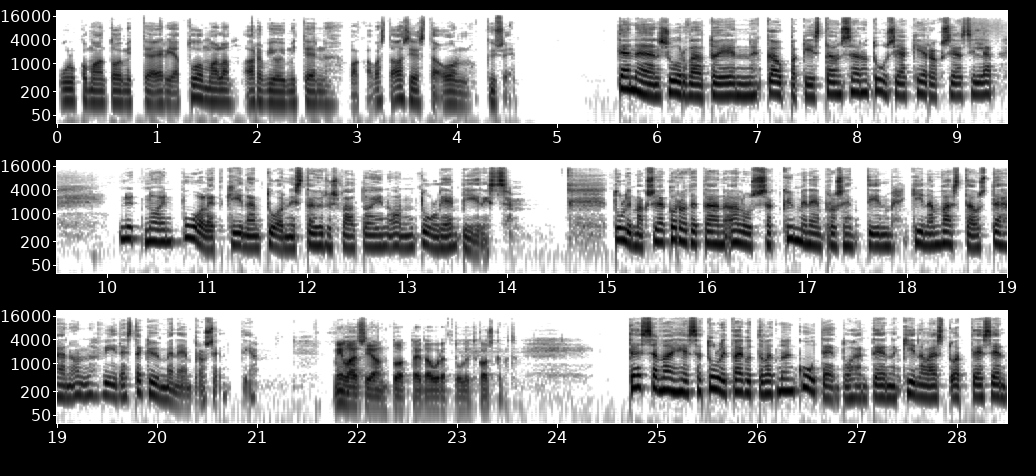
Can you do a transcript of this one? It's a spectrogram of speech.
ulkomaan toimittaja Erja Tuomala arvioi, miten vakavasta asiasta on kyse. Tänään suurvaltojen kauppakiista on saanut uusia kierroksia, sillä nyt noin puolet Kiinan tuonnista Yhdysvaltoihin on tullien piirissä. Tullimaksuja korotetaan alussa 10 prosenttiin. Kiinan vastaus tähän on 5-10 prosenttia. Millaisia tuotteita uudet tullit koskevat? Tässä vaiheessa tullit vaikuttavat noin 6000 kiinalaistuotteeseen.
